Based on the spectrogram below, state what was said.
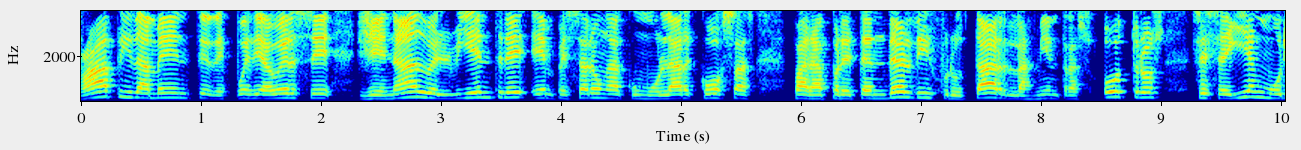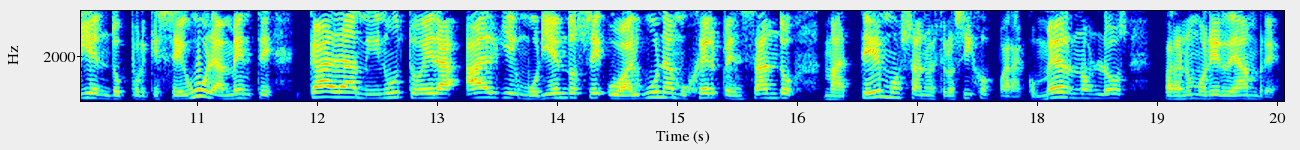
rápidamente después de haberse llenado el vientre, empezaron a acumular cosas para pretender disfrutarlas mientras otros se seguían muriendo porque seguramente cada minuto era alguien o alguna mujer pensando matemos a nuestros hijos para comérnoslos para no morir de hambre.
